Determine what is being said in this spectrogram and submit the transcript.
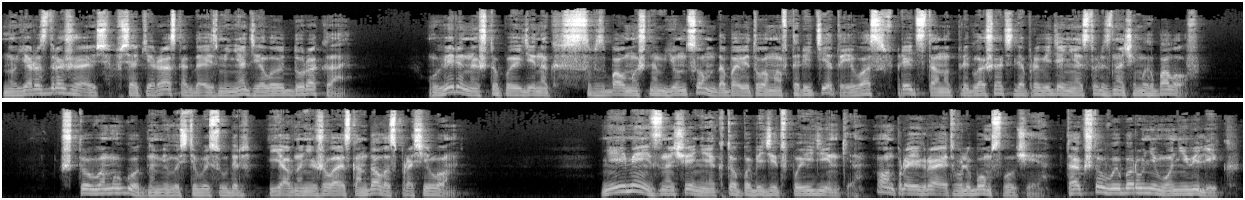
Но я раздражаюсь всякий раз, когда из меня делают дурака. Уверены, что поединок с взбалмошным юнцом добавит вам авторитета и вас впредь станут приглашать для проведения столь значимых балов?» «Что вам угодно, милостивый сударь?» Явно не желая скандала, спросил он. «Не имеет значения, кто победит в поединке. Он проиграет в любом случае. Так что выбор у него невелик».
